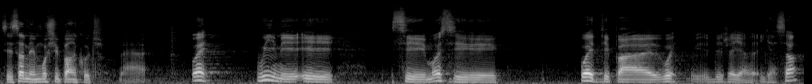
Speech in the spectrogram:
C'est ça, mais moi, je suis pas un coach. Bah, ouais, oui, mais c'est moi, c'est ouais, t'es pas, ouais, déjà il y a, il y a ça,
